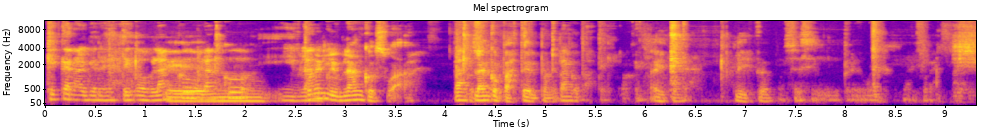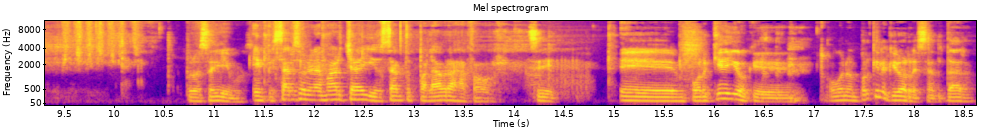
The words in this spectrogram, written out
¿Qué canal querés? Tengo blanco, Eh, blanco y blanco. Ponele blanco suave. Blanco, Blanco pastel, ponele. Blanco pastel. ok. Ahí está. Listo. No sé si, pero bueno, ahí fue. Proseguimos. Empezar sobre la marcha y usar tus palabras a favor. Sí. Eh, ¿Por qué digo que... O bueno, ¿por qué lo quiero resaltar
